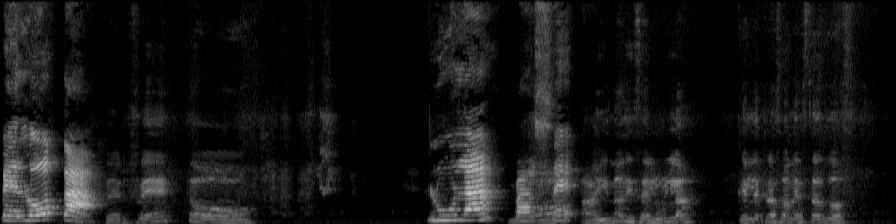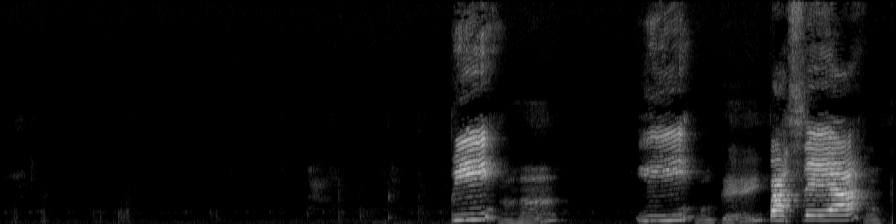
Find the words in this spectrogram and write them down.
pelota. Perfecto. Lula No, pase. ahí no dice Lula. ¿Qué letras son estas dos? Pi Ajá. Y Ok. pasea Ok.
